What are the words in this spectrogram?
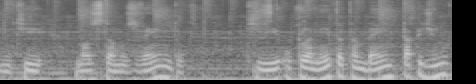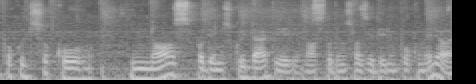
em que nós estamos vendo que o planeta também está pedindo um pouco de socorro e nós podemos cuidar dele, nós podemos fazer dele um pouco melhor.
